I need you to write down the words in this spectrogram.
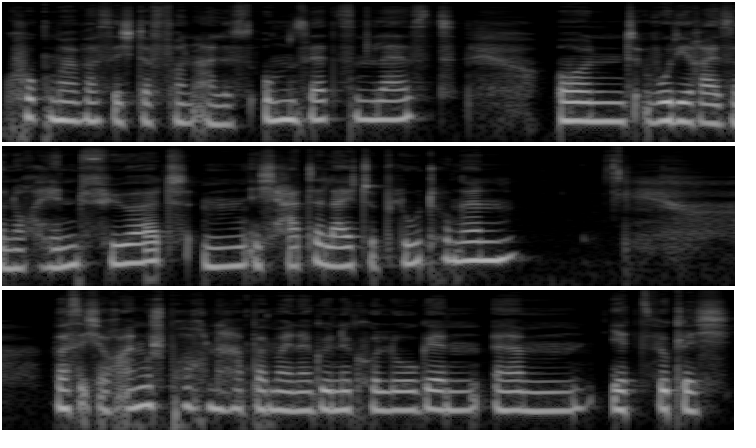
Gucken mal, was sich davon alles umsetzen lässt und wo die Reise noch hinführt. Hm, ich hatte leichte Blutungen, was ich auch angesprochen habe bei meiner Gynäkologin. Ähm, jetzt wirklich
